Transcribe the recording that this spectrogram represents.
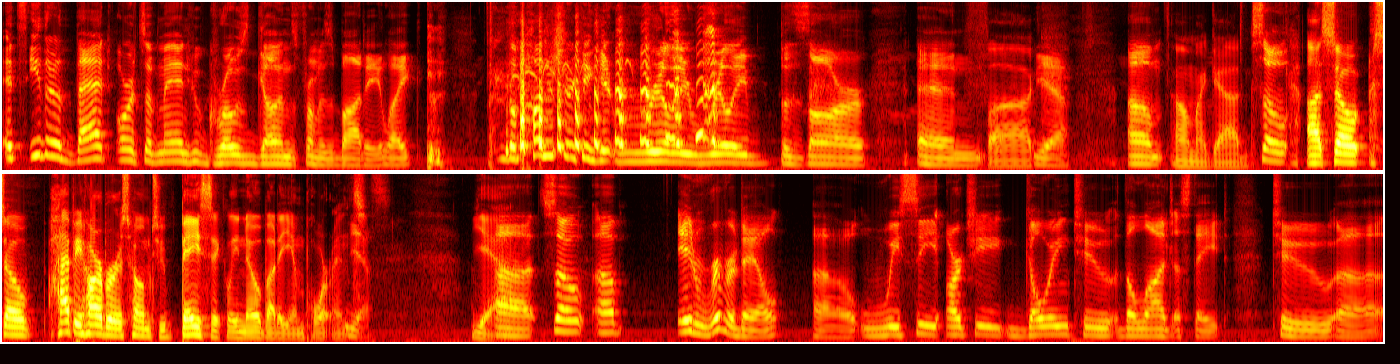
It's either that or it's a man who grows guns from his body. Like the Punisher can get really, really bizarre and Fuck. yeah. Um Oh my god. so Uh, so so Happy Harbor is home to basically nobody important. yes. Yeah. Uh so uh in Riverdale, uh we see Archie going to the Lodge estate to uh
